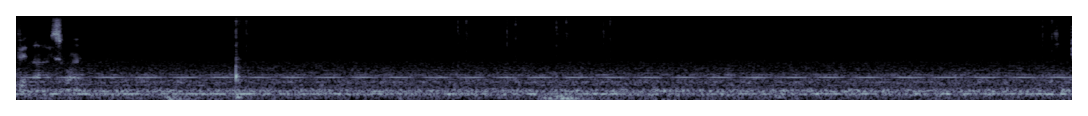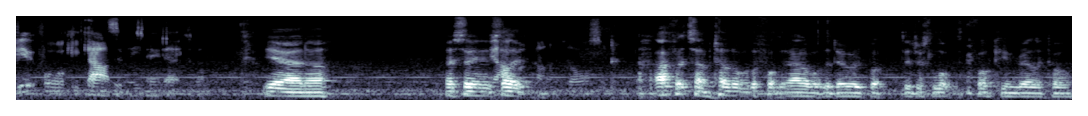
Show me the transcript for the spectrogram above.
Be nice, won't it? Beautiful looking cards in these new decks. though. Yeah, I know. They're saying it's The like, artwork on them's awesome. half the time, I don't know what the fuck they are or what they're doing, but they just look fucking really cool.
